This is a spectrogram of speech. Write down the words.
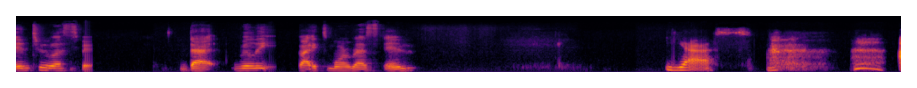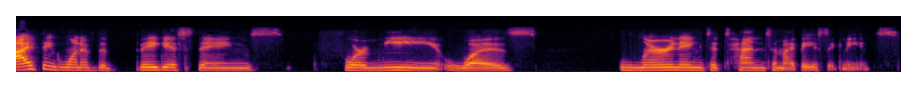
into a space that really invites more rest in Yes. I think one of the biggest things for me was learning to tend to my basic needs.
